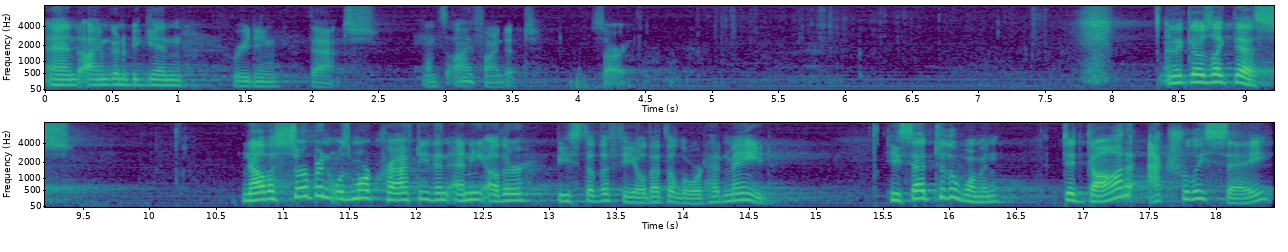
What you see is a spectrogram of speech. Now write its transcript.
and I'm going to begin reading that once I find it. Sorry. And it goes like this Now the serpent was more crafty than any other beast of the field that the Lord had made. He said to the woman, Did God actually say,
